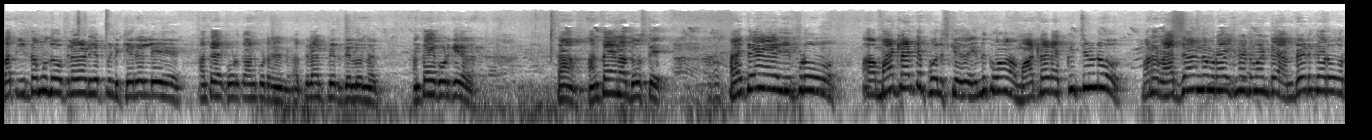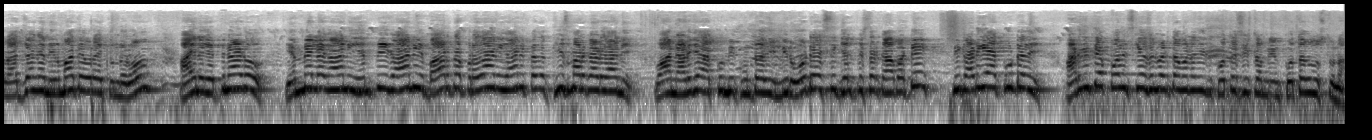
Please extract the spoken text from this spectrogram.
బతి ఇంతకుముందు పిల్లగాడు చెప్పిండు కెరెళ్ళి అంతయ్య కొడుకు అనుకుంటా నేను. ఆ పిల్లని పేరు తెలియదు నాకు. అంతయ్య కొడుకే కదా. ఆ, అంతయ్య నా దోస్తే. అయితే ఇప్పుడు మాట్లాడితే పోలీస్ కేసు. ఎందుకు? మాట్లాడే మన రాజ్యాంగం రాసినటువంటి అంబేద్కర్ రాజ్యాంగ నిర్మాత ఎవరైతున్నారో ఆయన చెప్పినాడు ఎమ్మెల్యే కానీ ఎంపీ కానీ భారత ప్రధాని కానీ పెద్ద తీసుమరకాడు కానీ వాడిని అడిగే హక్కు మీకు ఉంటుంది మీరు ఓటేసి గెలిపిస్తారు కాబట్టి మీకు అడిగే హక్కు ఉంటుంది. అడిగితే పోలీస్ కేసులు పెడతామనేది ఇది కొత్త సిస్టమ్. నేను కొత్తగా చూస్తున్నా.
